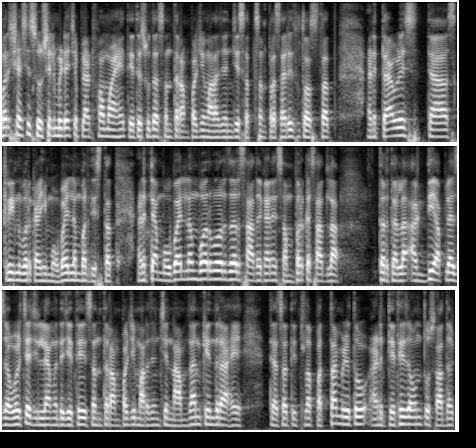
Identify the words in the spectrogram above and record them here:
बरेचसे असे सोशल मीडियाचे प्लॅटफॉर्म आहेत. तेथे सुद्धा संत रामपालजी महाराजांचे सत्संग प्रसारित होत असतात. आणि त्यावेळेस त्या स्क्रीनवर काही मोबाईल नंबर दिसतात. आणि त्या मोबाईल नंबरवर जर साधकाने संपर्क साधला तर त्याला अगदी आपल्या जवळच्या जिल्ह्यामध्ये जेथे संत रामपालजी महाराजांचे नामदान केंद्र आहे त्याचा तिथला पत्ता मिळतो आणि तेथे जाऊन तो साधक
